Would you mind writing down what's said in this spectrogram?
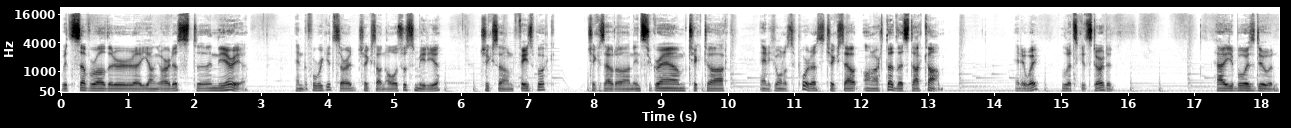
with several other uh, young artists uh, in the area. And before we get started, check us out on all our social media. Check us out on Facebook. Check us out on Instagram, TikTok, and if you want to support us, check us out on our threadless.com. Anyway, let's get started. How you boys doing?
